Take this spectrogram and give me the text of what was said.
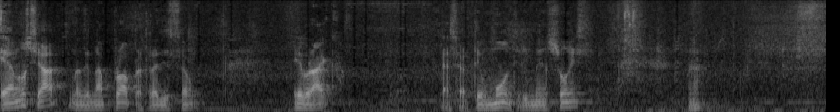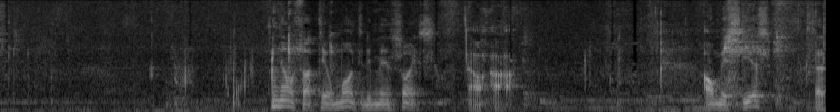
É anunciado na própria tradição hebraica. Tá certo? Tem um monte de menções. Né? Não só tem um monte de menções ao, ao Messias, tá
